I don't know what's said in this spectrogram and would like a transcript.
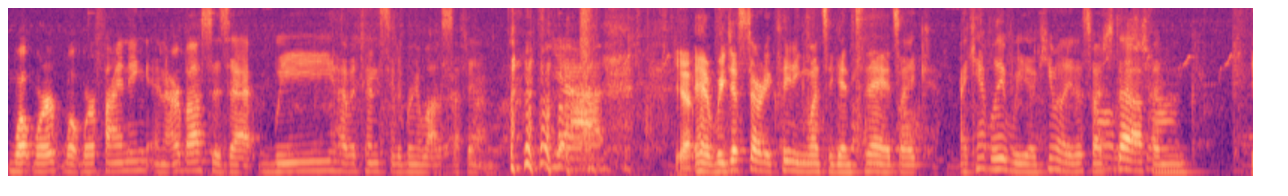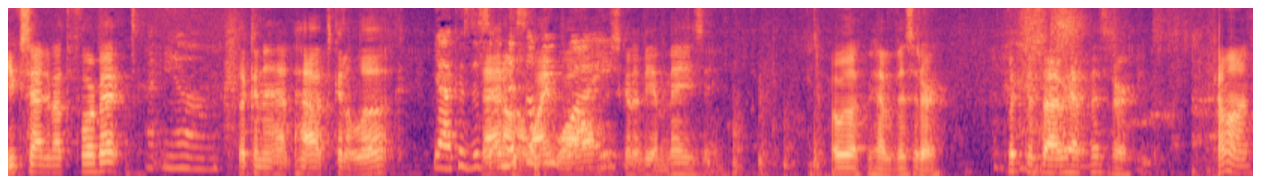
What we're what we're finding in our bus is that we have a tendency to bring a lot of stuff in. Yeah. Yeah. And we just started cleaning once again today. It's like I can't believe we accumulated this much All this stuff and You excited about the floor back? I am. Looking at how it's gonna look. Yeah, because this That and on this a will white be wall white. is gonna be amazing. Oh look, we have a visitor. Look to the side, we have a visitor. Come on.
